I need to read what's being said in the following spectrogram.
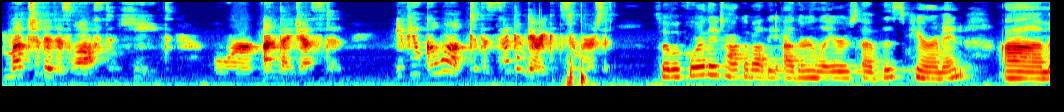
Much of it is lost in heat or undigested. If you go up to the secondary consumers, so before they talk about the other layers of this pyramid, um,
